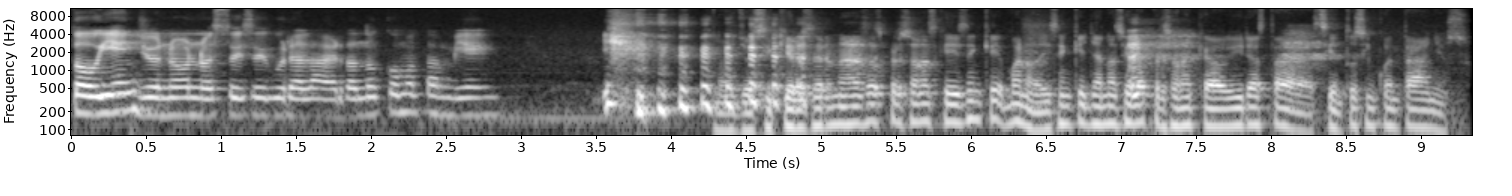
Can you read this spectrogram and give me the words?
todo bien, yo no, no estoy segura, la verdad no como tan bien. No, yo sí quiero ser una de esas personas que dicen que, bueno, dicen que ya nació la persona que va a vivir hasta 150 años.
